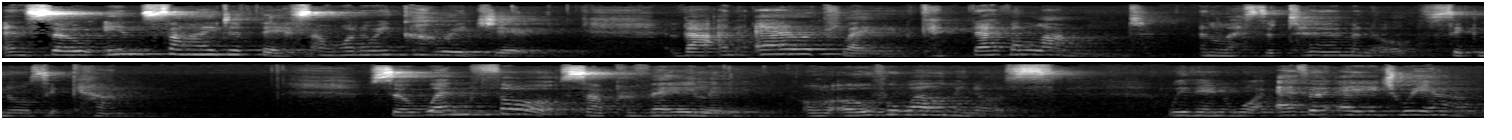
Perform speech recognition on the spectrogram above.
And so, inside of this, I want to encourage you that an aeroplane can never land unless the terminal signals it can. So, when thoughts are prevailing or overwhelming us within whatever age we are,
